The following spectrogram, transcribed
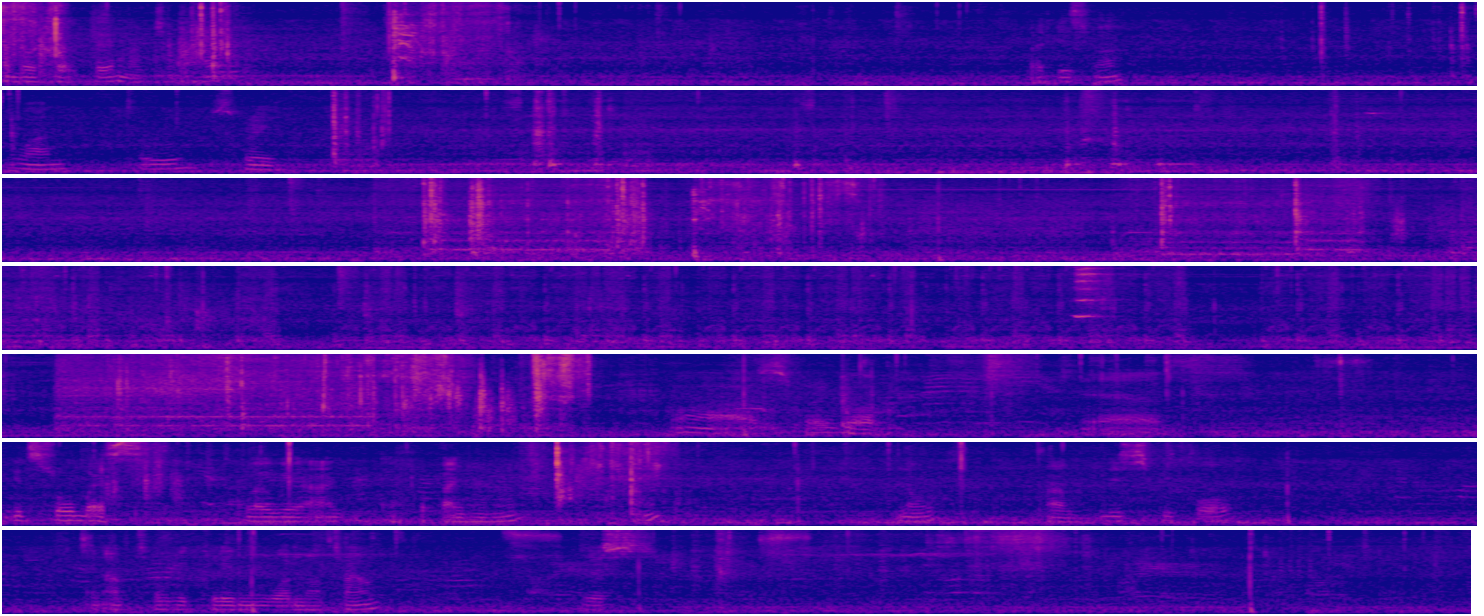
double check check like this one. One two three subas lagi add eh, papanya hmm? no? Um, this before. And after we clean one more time. Yes.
